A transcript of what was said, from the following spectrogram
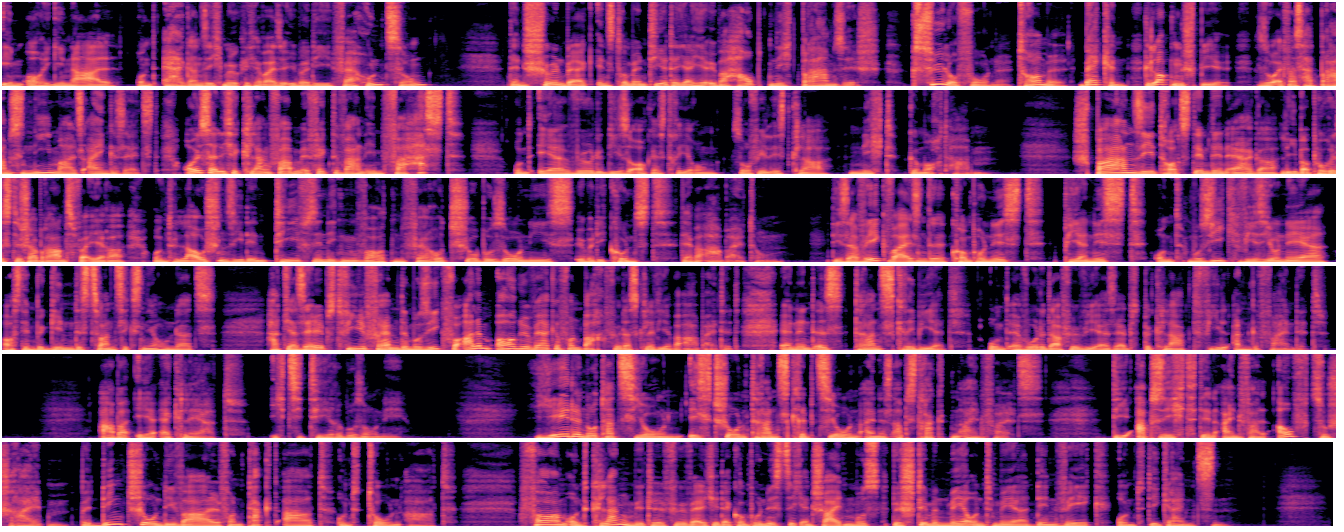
im Original und ärgern sich möglicherweise über die Verhunzung? Denn Schönberg instrumentierte ja hier überhaupt nicht Brahmsisch. Xylophone, Trommel, Becken, Glockenspiel, so etwas hat Brahms niemals eingesetzt. Äußerliche Klangfarbeneffekte waren ihm verhasst. Und er würde diese Orchestrierung, so viel ist klar, nicht gemocht haben. Sparen Sie trotzdem den Ärger, lieber puristischer Brahms-Verehrer, und lauschen Sie den tiefsinnigen Worten Ferruccio Bosonis über die Kunst der Bearbeitung. Dieser wegweisende Komponist, Pianist und Musikvisionär aus dem Beginn des 20. Jahrhunderts hat ja selbst viel fremde Musik, vor allem Orgelwerke von Bach, für das Klavier bearbeitet. Er nennt es transkribiert und er wurde dafür, wie er selbst beklagt, viel angefeindet. Aber er erklärt, ich zitiere Bosoni, jede Notation ist schon Transkription eines abstrakten Einfalls. Die Absicht, den Einfall aufzuschreiben, bedingt schon die Wahl von Taktart und Tonart. Form und Klangmittel, für welche der Komponist sich entscheiden muss, bestimmen mehr und mehr den Weg und die Grenzen.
